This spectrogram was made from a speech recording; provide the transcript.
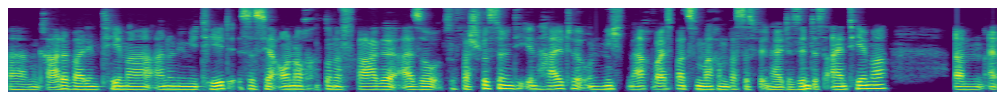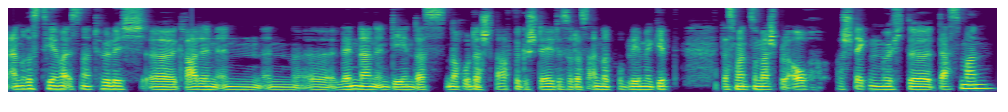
Ähm, gerade bei dem Thema Anonymität ist es ja auch noch so eine Frage, also zu verschlüsseln die Inhalte und nicht nachweisbar zu machen, was das für Inhalte sind, ist ein Thema. Ähm, ein anderes Thema ist natürlich äh, gerade in, in, in äh, Ländern, in denen das noch unter Strafe gestellt ist oder es andere Probleme gibt, dass man zum Beispiel auch verstecken möchte, dass man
